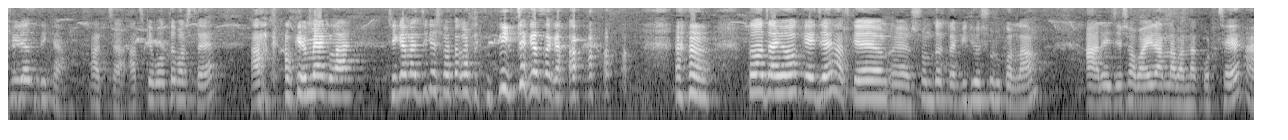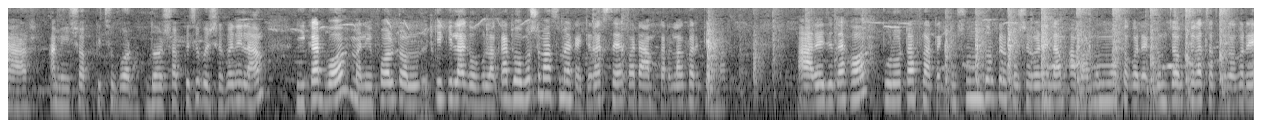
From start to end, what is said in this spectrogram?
সিরাজ দীঘা। আচ্ছা আজকে বলতে পারছে, আর কালকে মেঘলা। ঠিকানা জিজ্ঞেস করতে করতে নিচে গেছে গা। তো যাই হোক, এই যে আজকে সুন্দর একটা ভিডিও শুরু করলাম। আর এই যে সবাই রান্না বান্না করছে, আর আমি সব কিছু ধর সব কিছু পরিষ্কার করে নিলাম। ই কাটবো? মানে ফল টল কি কি লাগে ওগুলো কাটবো। অবশ্য মাছ মাছ কাটতে রাখছে কয়টা আম কাটা লাগবে আর কি আমার। আর এই যে দেখো, পুরোটা ফ্ল্যাট একদম সুন্দর করে পরিষ্কার করে নিলাম। আমার মন মতো করে একদম জগজগা চকচকা করে।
